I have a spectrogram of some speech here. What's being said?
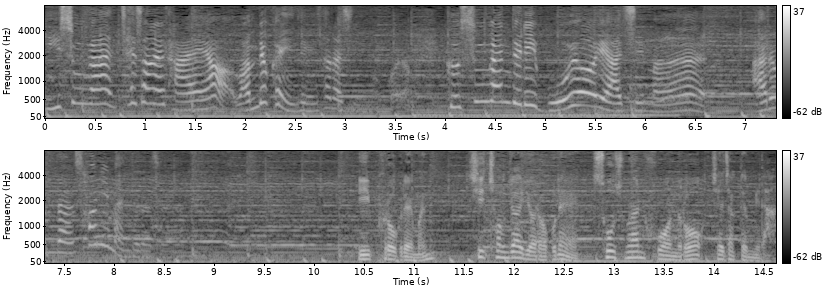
이 순간 최선을 다해야 완벽한 인생이 사라지는 거예요. 그 순간들이 모여야지만 아름다운 선이 만들어져요. 이 프로그램은 시청자 여러분의 소중한 후원으로 제작됩니다.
